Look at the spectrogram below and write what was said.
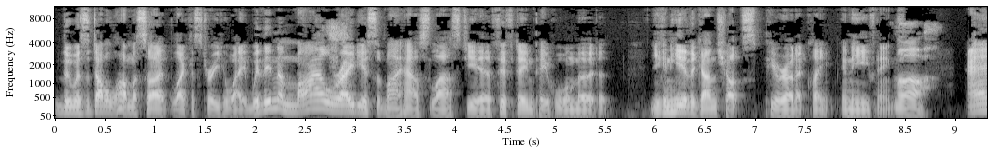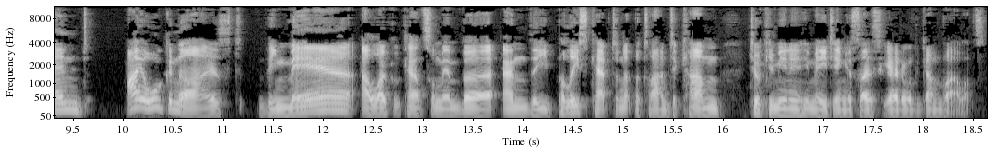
there was a double homicide like a street away. Within a mile radius of my house last year, 15 people were murdered. You can hear the gunshots periodically in the evenings. Ugh. And I organized the mayor, a local council member, and the police captain at the time to come to a community meeting associated with the gun violence.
